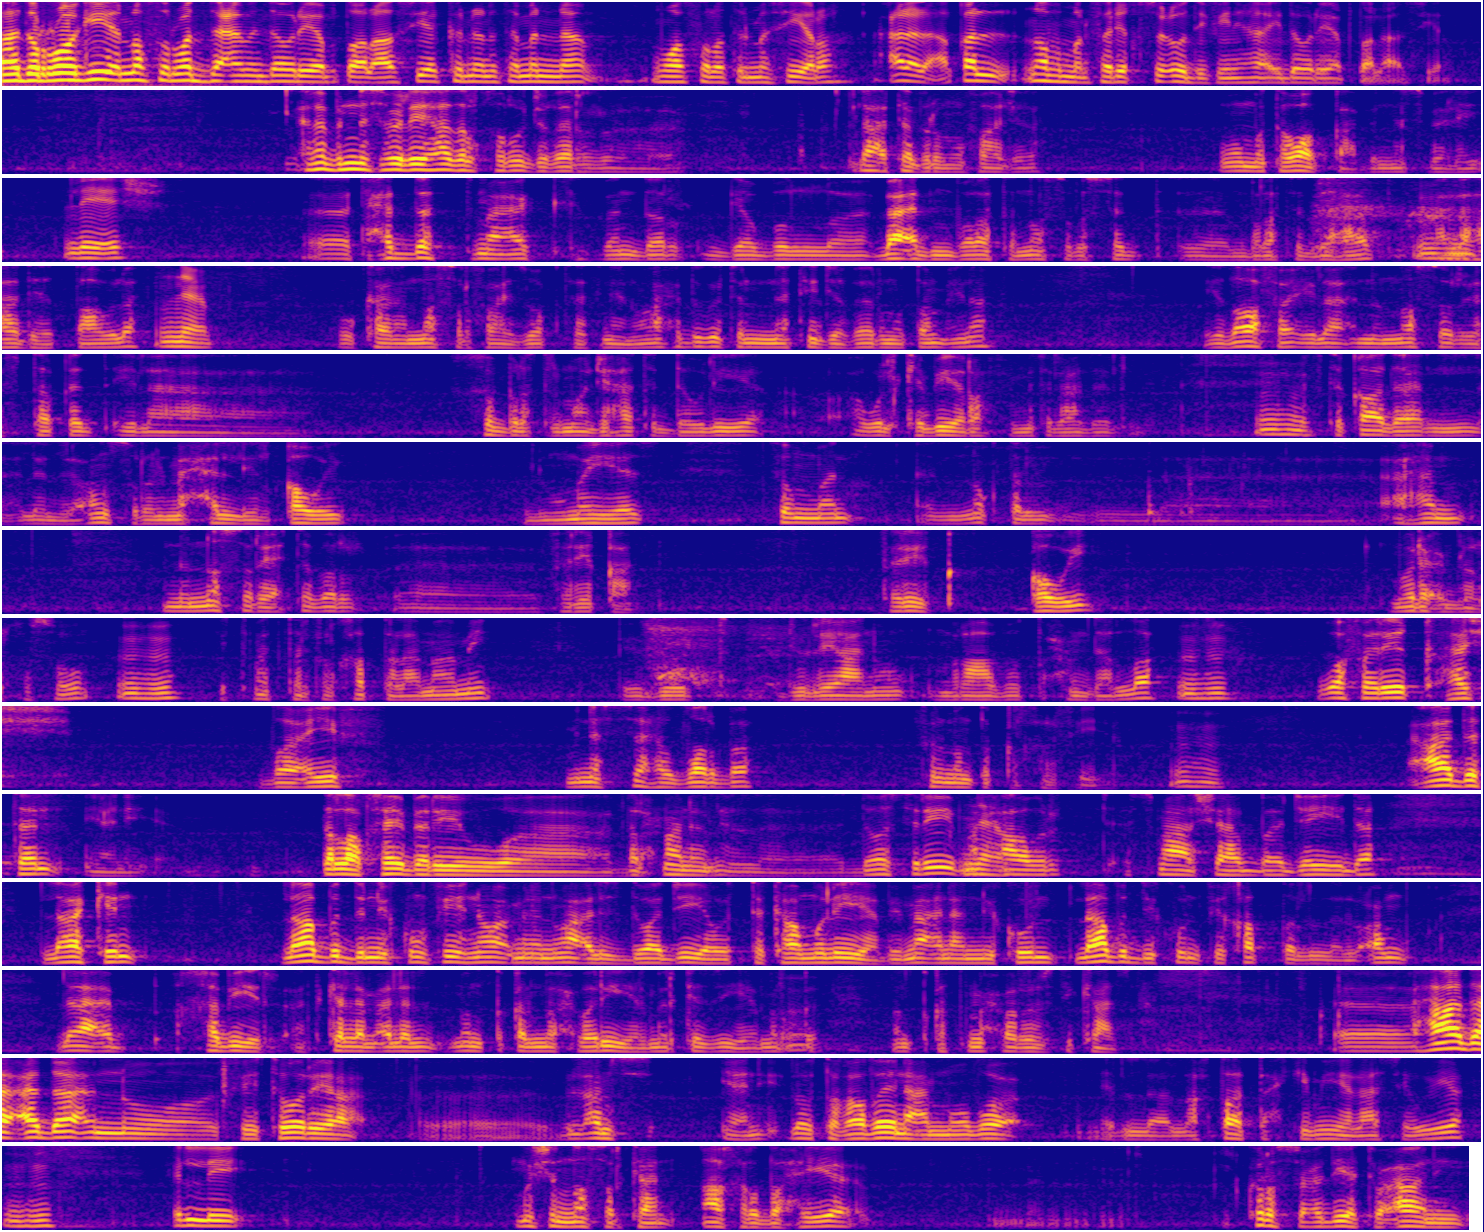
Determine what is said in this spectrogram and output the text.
فهد الروقي النصر ودع من دوري أبطال آسيا. كنا نتمنى مواصلة المسيرة. على الأقل نضمن فريق سعودي في نهائي دوري أبطال آسيا. أنا بالنسبة لي هذا الخروج غير لا أعتبره مفاجأة. ومتوقع بالنسبة لي. ليش؟ أه، تحدثت معك بندر قبل بعد مباراة النصر والسد مباراة الذهاب على هذه الطاولة. نعم. وكان النصر فايز وقتها 2-1 وقلت ان النتيجة غير مطمئنة. إضافة إلى أن النصر يفتقد إلى خبرة المواجهات الدولية أو الكبيرة في مثل هذا افتقاده للعنصر المحلي القوي المميز. ثم النقطة الأهم أن النصر يعتبر آه، فريقان. فريق قوي مرعب للخصوم. يتمثل في الخط الأمامي بوجود جوليانو مرابط حمد الله. وفريق هش ضعيف من السهل ضربة في المنطقة الخلفية. عادة يعني عبد الله الخيبري وعبد الرحمن الدوسري نعم. محاور نعم. أسماء شابة جيدة لكن لابد انه يكون فيه نوع من أنواع الازدواجية والتكاملية بمعنى انه يكون لابد يكون في خط العمق لاعب خبير أتكلم على المنطقة المحورية المركزية منطقة محور الارتكاز هذا عدا أنه فيتوريا آه بالأمس يعني لو تغاضينا عن موضوع الأخطاء التحكيمية الاسيويه اللي مش النصر كان آخر ضحية الكرة السعودية تعاني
